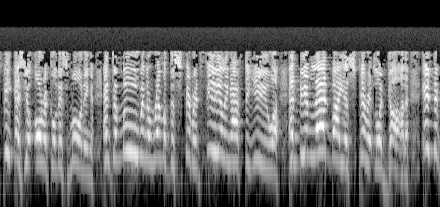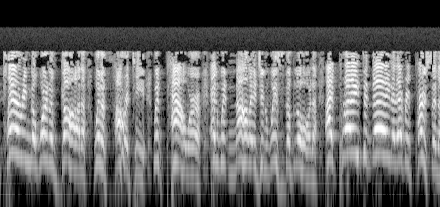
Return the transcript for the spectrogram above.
speak as your oracle this morning and to move in the realm of the Spirit, feeling after you and being led by your Spirit, Lord God, in declaring the word of God with authority, with power, and with knowledge and wisdom, Lord. I pray today that every person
